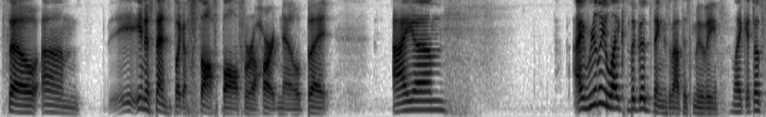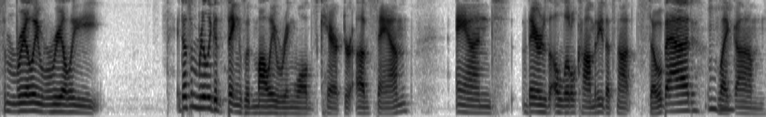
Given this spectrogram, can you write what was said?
So, um, in a sense, it's like a softball for a hard no. But I, um, I really like the good things about this movie. Like, it does some really, really, it does some really good things with Molly Ringwald's character of Sam, and there's a little comedy that's not so bad. Mhm. Like, um.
